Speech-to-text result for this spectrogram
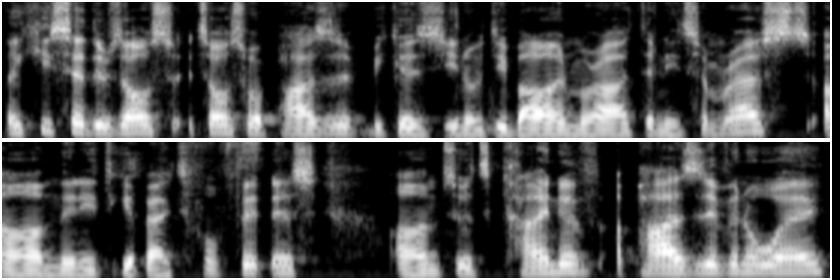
like he said, there's also it's also a positive because, you know, Dybala and Morata need some rest. Um, they need to get back to full fitness. Um, so it's kind of a positive in a way.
